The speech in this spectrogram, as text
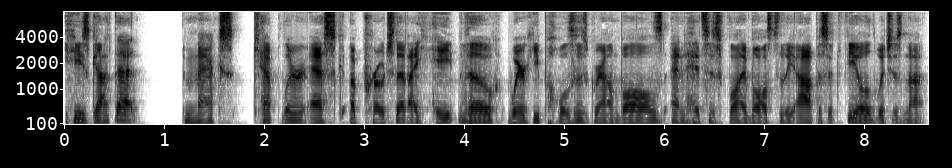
He's got that Max Kepler esque approach that I hate, though, where he pulls his ground balls and hits his fly balls to the opposite field, which is not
